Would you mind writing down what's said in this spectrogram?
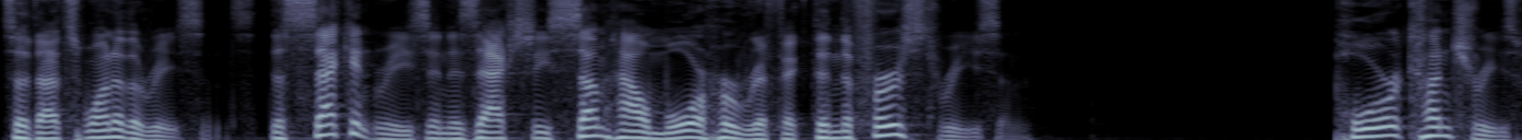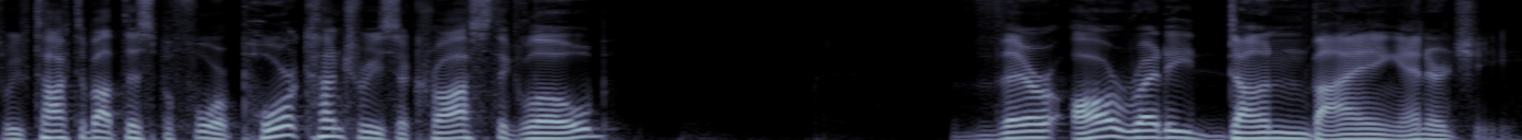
So that's one of the reasons. The second reason is actually somehow more horrific than the first reason poor countries, we've talked about this before, poor countries across the globe, they're already done buying energy,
